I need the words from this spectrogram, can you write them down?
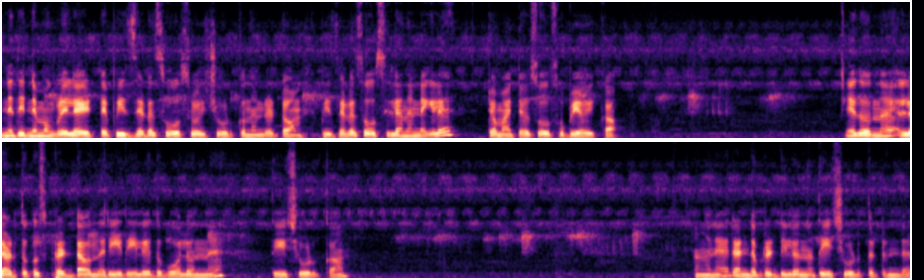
ഇനി ഇതിന്റെ മുകളിലായിട്ട് പിസ്സയുടെ സോസ് ഒഴിച്ച് കൊടുക്കുന്നുണ്ട് കേട്ടോ. പിസ്സയുടെ സോസ് ഇല്ലാന്നുണ്ടെങ്കിൽ ടൊമാറ്റോ സോസ് ഉപയോഗിക്കാം. ഇതൊന്ന് എല്ലായിടത്തേക്കും സ്പ്രെഡ് ആവുന്ന രീതിയിൽ ഇതുപോലെ ഒന്ന് തേച്ച് കൊടുക്കാം. അങ്ങനെ രണ്ട് ബ്രെഡിലൊന്ന് തേച്ച് കൊടുത്തിട്ടുണ്ട്.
